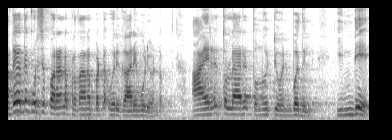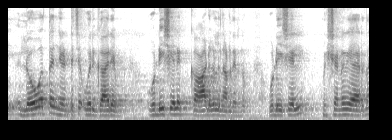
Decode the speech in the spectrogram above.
അദ്ദേഹത്തെക്കുറിച്ച് പറയേണ്ട പ്രധാനപ്പെട്ട ഒരു കാര്യം കൂടിയുണ്ട്. ആയിരത്തി തൊള്ളായിരത്തി തൊണ്ണൂറ്റി ഒൻപതിൽ ഇന്ത്യയെ ലോകത്തെ ഞെട്ടിച്ച ഒരു കാര്യം ഒഡീഷയിലെ കാടുകളിൽ നടന്നിരുന്നു. ഒഡീഷയിൽ മിഷണറി ആയിരുന്ന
